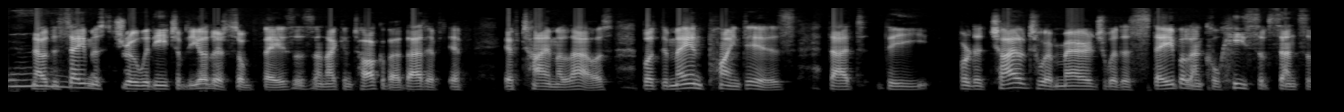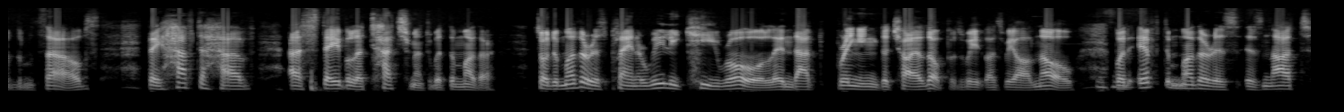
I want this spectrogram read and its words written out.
Mm. Now, the mm. same is true with each of the other subphases, and I can talk about that if, if, if time allows. But the main point is that the for the child to emerge with a stable and cohesive sense of themselves, they have to have a stable attachment with the mother. So the mother is playing a really key role in that bringing the child up, as we as we all know. Mm-hmm. But if the mother is is not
